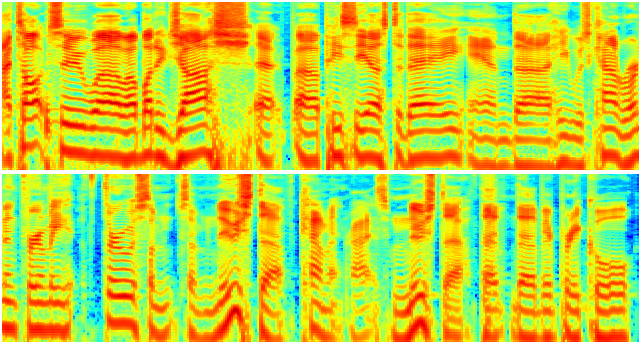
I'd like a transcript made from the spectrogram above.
I talked to uh, my buddy Josh at uh, PCS today, and uh, he was kind of running through me through some some new stuff coming. Right, some new stuff that that'll be pretty cool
